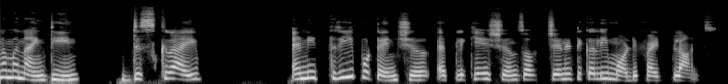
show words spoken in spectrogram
number 19 describe any three potential application of genetically modified plants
